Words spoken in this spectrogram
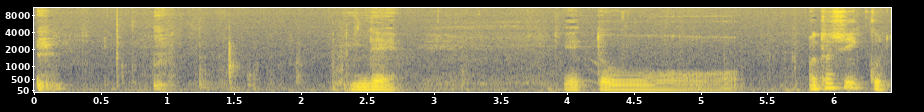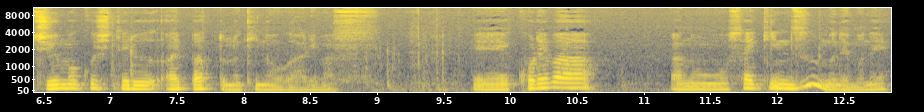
で、えっと、私一個注目してる iPad の機能があります。えー、これは、あの、最近 Zoom でもね、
